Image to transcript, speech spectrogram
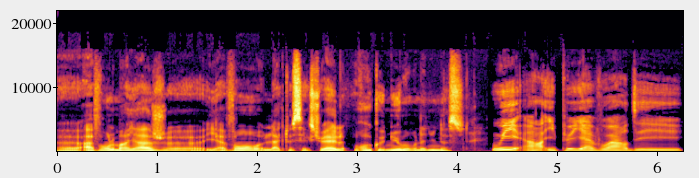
euh, avant le mariage et avant l'acte sexuel reconnu au moment de la nuit noces. Oui, alors il peut y avoir des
